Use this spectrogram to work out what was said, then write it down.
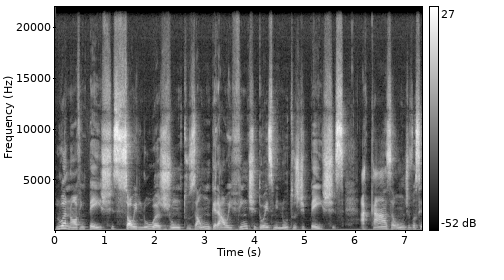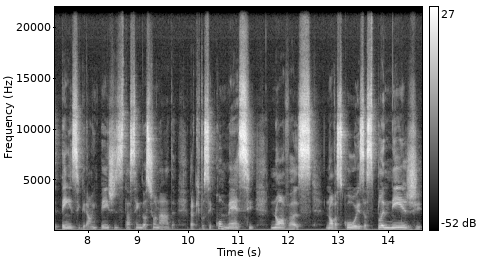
Lua nova em peixes, Sol e Lua juntos a 1 grau e 22 minutos de peixes. A casa onde você tem esse grau em peixes está sendo acionada para que você comece novas, novas coisas, planeje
